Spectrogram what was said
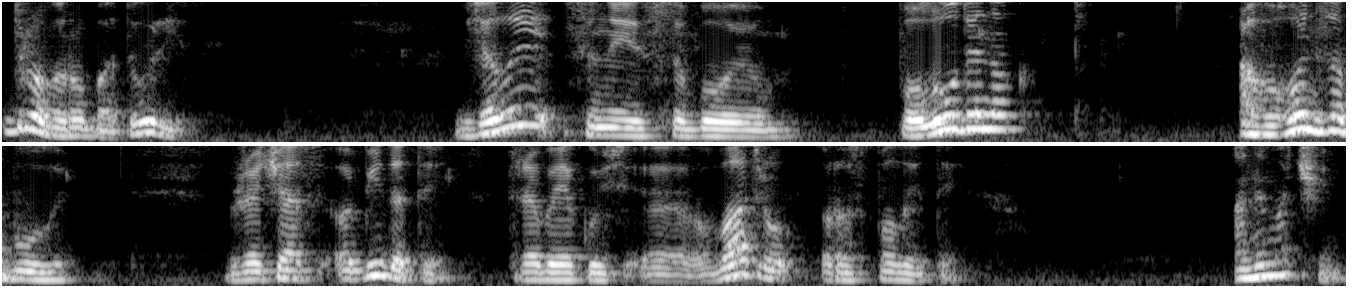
Дрова рубати у ліс. Взяли сини з собою полуденок, а вогонь забули. Вже час обідати, треба якусь е, ватру розпалити, а нема чим.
